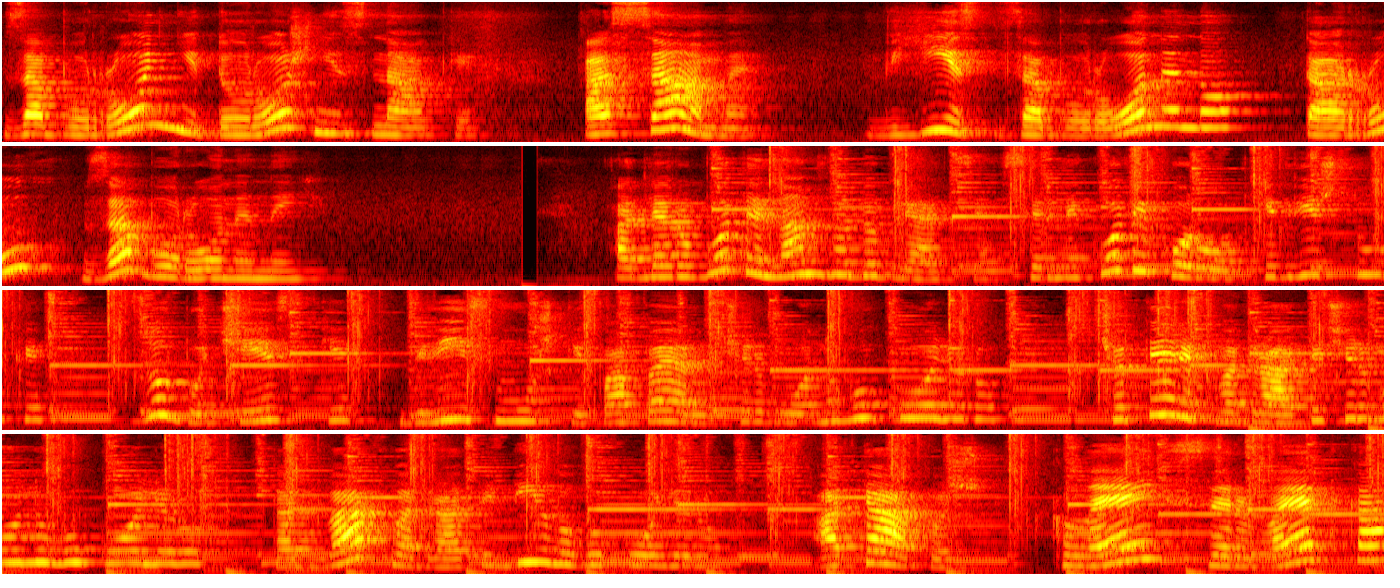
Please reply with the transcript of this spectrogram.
заборонні дорожні знаки, а саме в'їзд заборонено та рух заборонений. А для роботи нам знадобляться сирникові коробки 2 штуки, зубочистки, 2 смужки паперу червоного кольору, 4 квадрати червоного кольору та 2 квадрати білого кольору, а також клей, серветка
